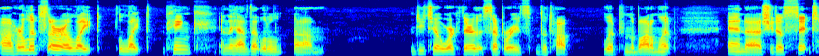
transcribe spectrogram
Uh, her lips are a light, light pink, and they have that little um, detail work there that separates the top lip from the bottom lip. And uh, she does sit.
